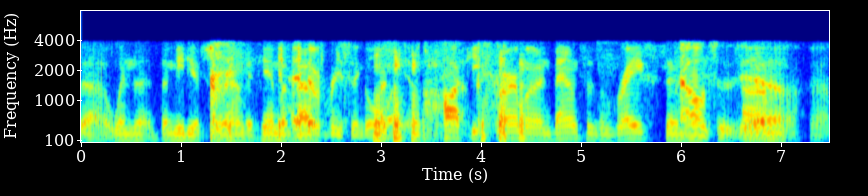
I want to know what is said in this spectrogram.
uh, when the the media surrounded him about every single one. hockey karma and bounces and breaks and bounces. Yeah. Um, yeah.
